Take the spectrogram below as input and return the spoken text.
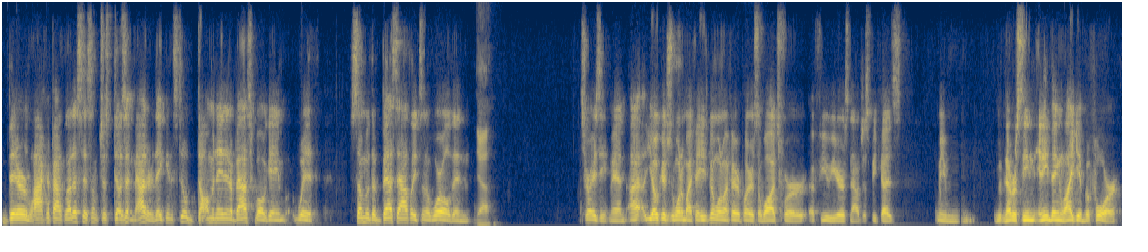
their lack of athleticism just doesn't matter. They can still dominate in a basketball game with some of the best athletes in the world, and yeah, it's crazy, man. I, Jokic is one of my he's been one of my favorite players to watch for a few years now, just because. I mean, we've never seen anything like it before.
